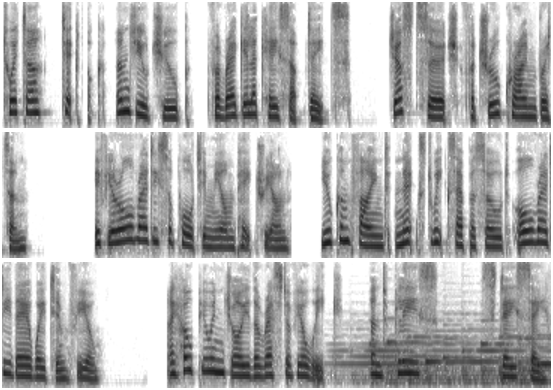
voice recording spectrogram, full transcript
Twitter, TikTok, and YouTube for regular case updates. Just search for True Crime Britain. If you're already supporting me on Patreon, you can find next week's episode already there waiting for you. I hope you enjoy the rest of your week and please stay safe.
